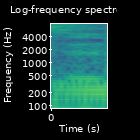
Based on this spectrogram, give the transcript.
¿Se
